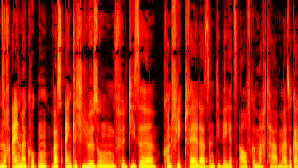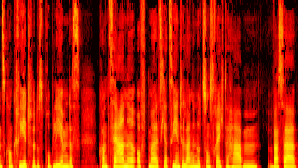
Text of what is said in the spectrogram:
noch einmal gucken, was eigentlich Lösungen für diese Konfliktfelder sind, die wir jetzt aufgemacht haben. Also ganz konkret für das Problem, dass Konzerne oftmals jahrzehntelange Nutzungsrechte haben, Wasser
